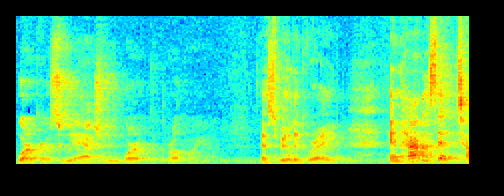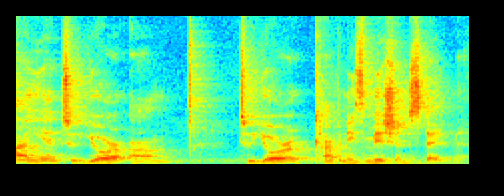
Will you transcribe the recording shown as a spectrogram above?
workers who actually work the program. That's really great. And how does that tie into your um, to your company's mission statement?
